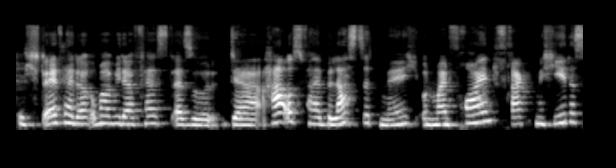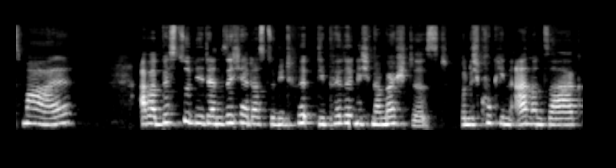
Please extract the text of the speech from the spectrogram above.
ich stelle es halt auch immer wieder fest, also der Haarausfall belastet mich und mein Freund fragt mich jedes Mal, aber bist du dir denn sicher, dass du die, die Pille nicht mehr möchtest? Und ich gucke ihn an und sage,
